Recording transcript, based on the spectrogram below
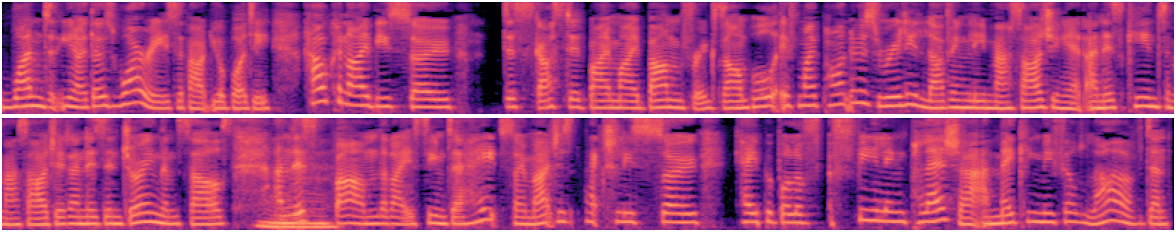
wonder, you know, those worries about your body. How can I be so disgusted by my bum, for example, if my partner is really lovingly massaging it and is keen to massage it and is enjoying themselves, mm. and this mm. bum that I seem to hate so much is actually so capable of feeling pleasure and making me feel loved. And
